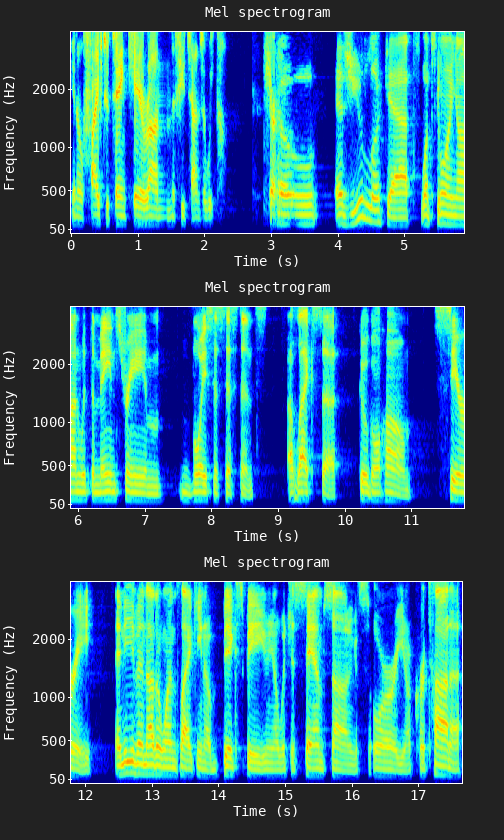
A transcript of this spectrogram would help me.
you know, five to ten k run a few times a week. Sure. So, as you look at what's going on with the mainstream voice assistants, Alexa, Google Home, Siri, and even other ones like you know Bixby, you know, which is Samsung's, or you know Cortana.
